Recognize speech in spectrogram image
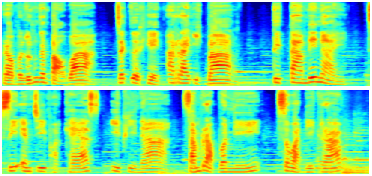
เรามาลุ้นกันต่อว่า จะเกิดเหตุอะไรอีกบ้าง ติดตามได้ใน CMG Podcast EP หน้าสำหรับวันนี้ สวัสดีครับ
